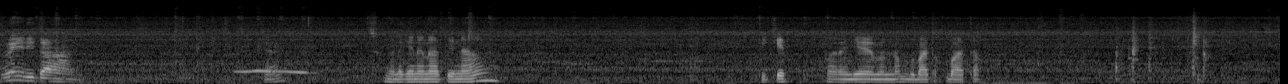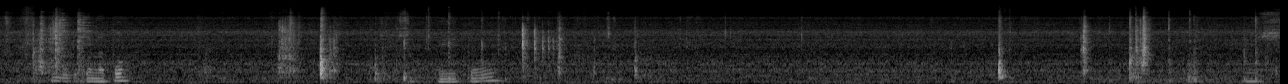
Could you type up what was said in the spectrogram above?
Ready done. Yan. So, nalagyan na natin ng ticket para hindi naman lang babatak-batak. Ko na to. Ito. Tapos,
